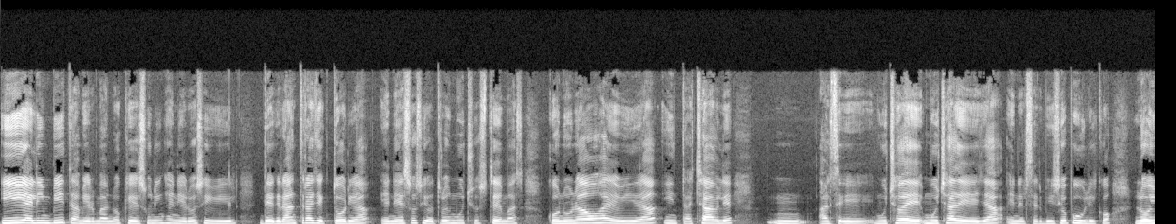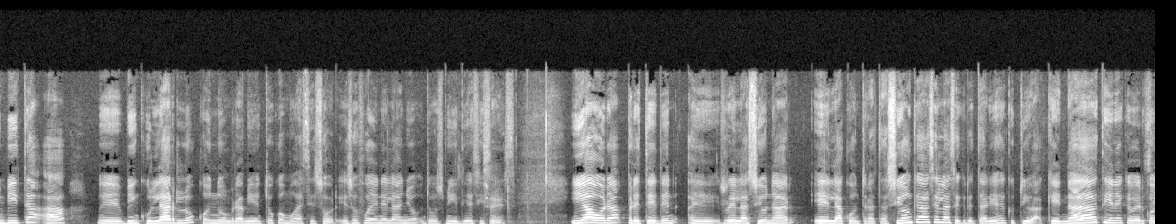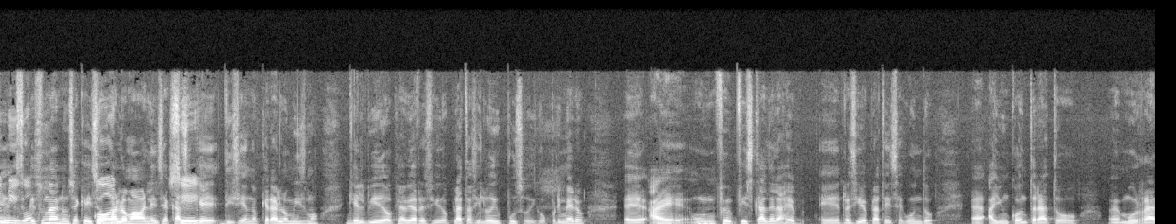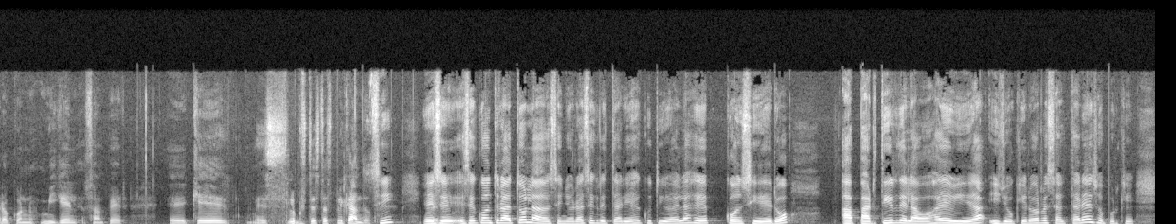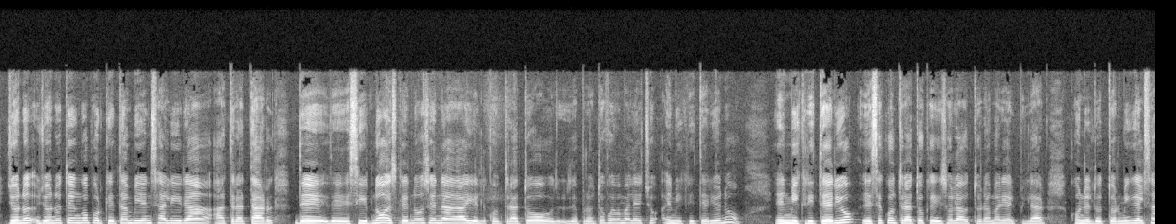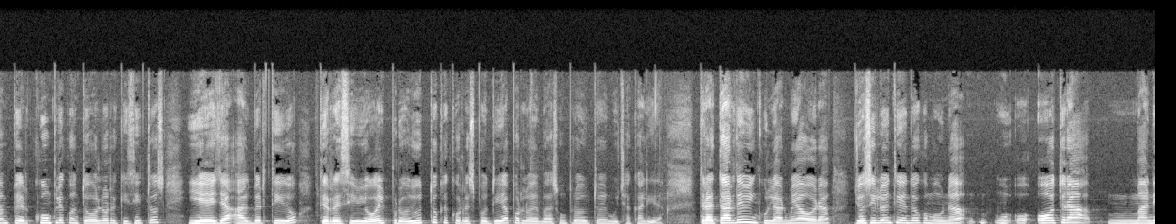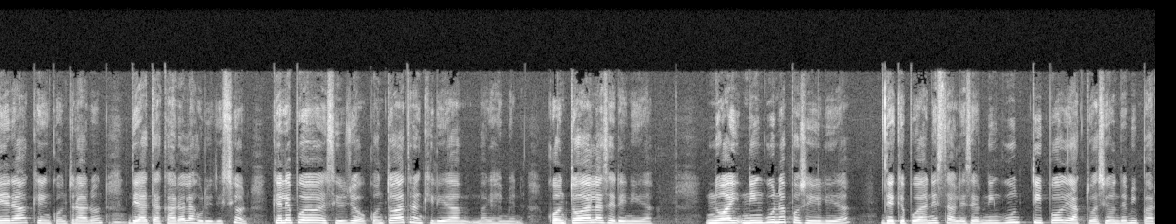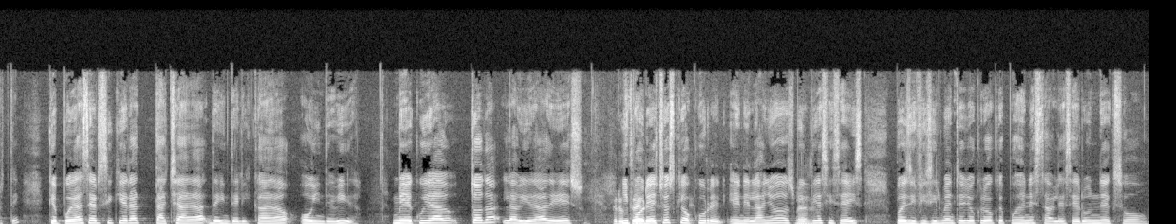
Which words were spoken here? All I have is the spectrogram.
Y él invita a mi hermano, que es un ingeniero civil de gran trayectoria en esos y otros muchos temas, con una hoja de vida intachable, mm, mucho de, mucha de ella en el servicio público, lo invita a eh, vincularlo con mm. nombramiento como asesor. Eso fue en el año 2016. Y ahora pretenden eh, relacionar eh, la contratación que hace la Secretaría Ejecutiva, que nada tiene que ver conmigo. es, una denuncia que hizo Paloma Valencia casi que diciendo que era lo mismo que el video que había recibido plata, así lo dispuso, dijo primero hay, mm, un mm. fiscal de la JEP recibe plata y segundo hay un contrato muy raro con Miguel Samper eh, que es lo que usted está explicando. Sí, ese, ese contrato la señora secretaria ejecutiva de la JEP consideró a partir de la hoja de vida y yo quiero resaltar eso porque yo no, yo no tengo por qué también salir a, tratar de, de, decir no, es que no sé nada y el contrato de pronto fue mal hecho, en mi criterio no. En mi criterio, ese contrato que hizo la doctora María del Pilar con el doctor Miguel Samper cumple con todos los requisitos y ella ha advertido que recibió el producto que correspondía, por lo demás un producto de mucha calidad. Tratar de vincularme ahora, yo sí lo entiendo como una otra manera que encontraron mm. de atacar a la jurisdicción. ¿Qué le puedo decir yo? Con toda tranquilidad, María Jimena, con toda la serenidad. No hay ninguna posibilidad de que puedan establecer ningún tipo de actuación de mi parte que pueda ser siquiera tachada de indelicada o indebida. Me he cuidado toda la vida de eso. y por hechos que ocurren en el año 2016, pues difícilmente yo creo que pueden establecer un nexo.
